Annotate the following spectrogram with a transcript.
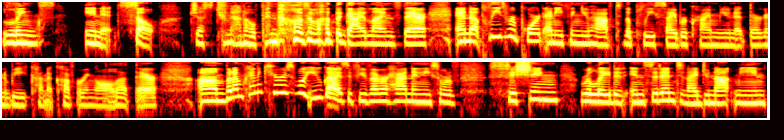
links in it. So just do not open those about the guidelines there. And uh, please report anything you have to the police cybercrime unit. They're going to be kind of covering all that there. Um, but I'm kind of curious about you guys if you've ever had any sort of phishing related incident. And I do not mean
